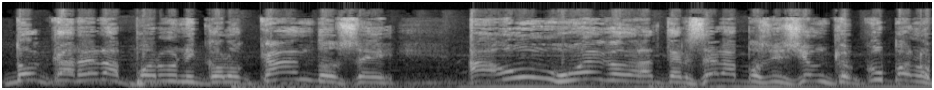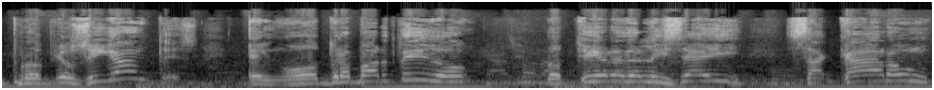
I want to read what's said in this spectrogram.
dos carreras por uno y colocándose a un juego de la tercera posición que ocupan los propios gigantes. En otro partido, los Tigres del Licey sacaron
